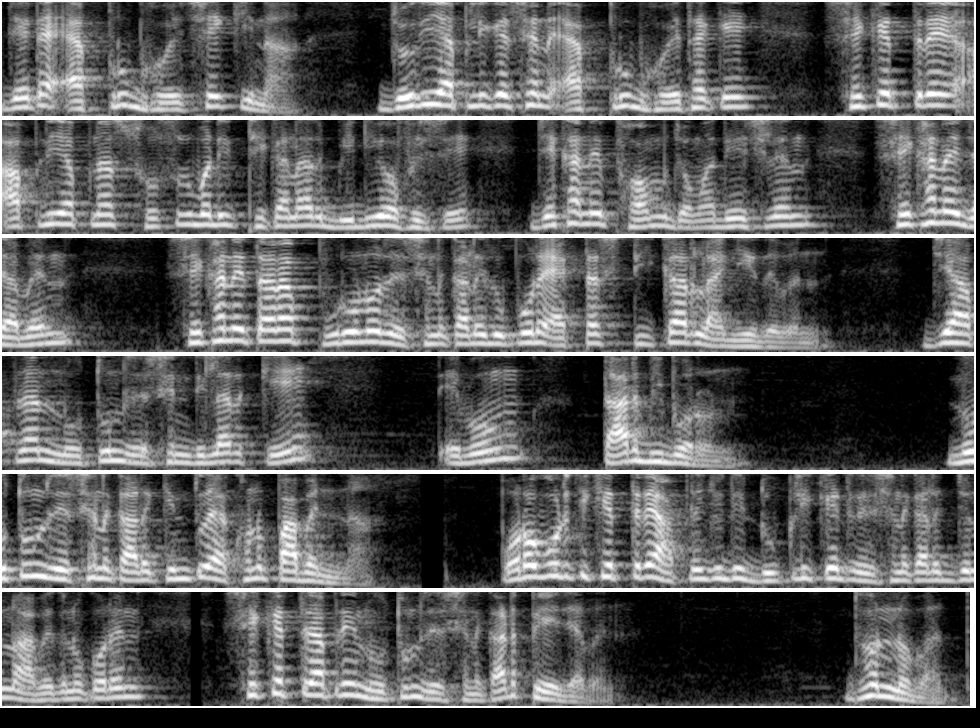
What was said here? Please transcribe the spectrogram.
যে এটা অ্যাপ্রুভ হয়েছে কি না। যদি অ্যাপ্লিকেশন অ্যাপ্রুভ হয়ে থাকে, সেক্ষেত্রে আপনি আপনার শ্বশুরবাড়ির ঠিকানার বিডিও অফিসে যেখানে ফর্ম জমা দিয়েছিলেন, সেখানে যাবেন। সেখানে তারা পুরনো রেশন কার্ডের উপর একটা স্টিকার লাগিয়ে দেবেন, যে আপনার নতুন রেশন ডিলার কে এবং তার বিবরণ। নতুন রেশন কার্ড কিন্তু এখনও পাবেন না। পরবর্তী ক্ষেত্রে আপনি যদি ডুপ্লিকেট রেশন কার্ডের জন্য আবেদন করেন, সেক্ষেত্রে আপনি নতুন রেশন কার্ড পেয়ে যাবেন। ধন্যবাদ।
